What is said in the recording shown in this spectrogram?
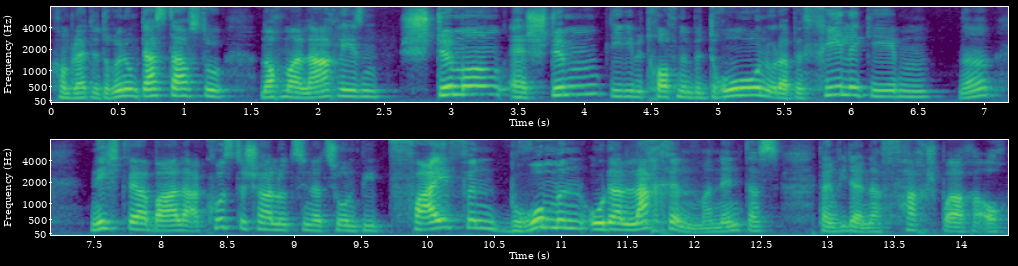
komplette Dröhnung. Das darfst du nochmal nachlesen. Stimmung, äh, Stimmen, die die Betroffenen bedrohen oder Befehle geben. Ne? Nichtverbale akustische Halluzinationen wie Pfeifen, Brummen oder Lachen. Man nennt das dann wieder in der Fachsprache auch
